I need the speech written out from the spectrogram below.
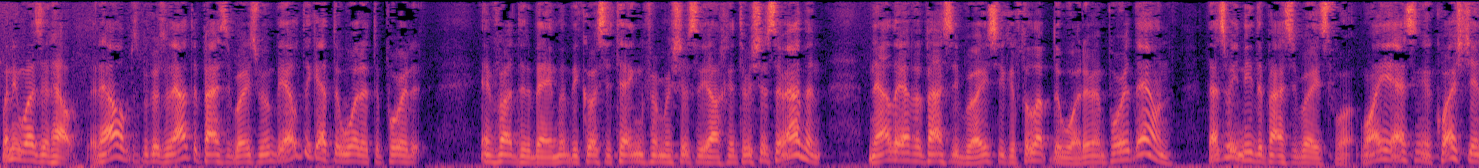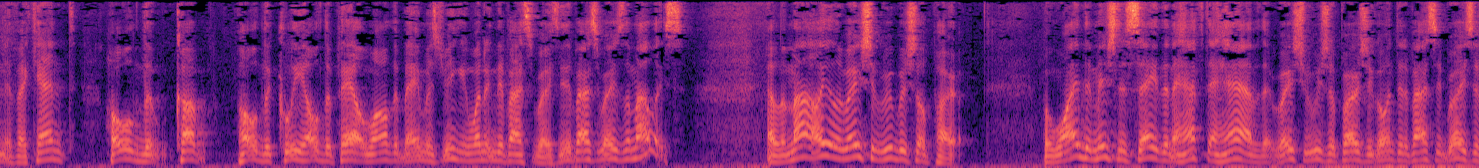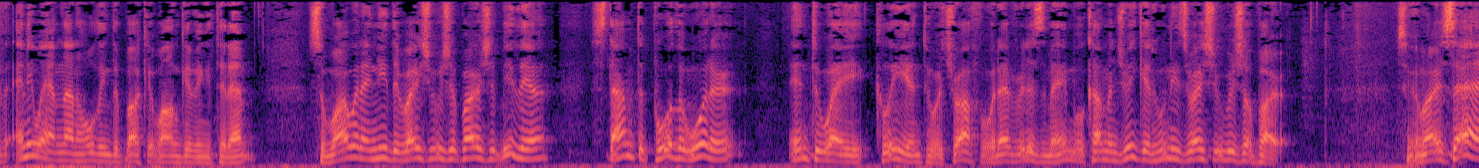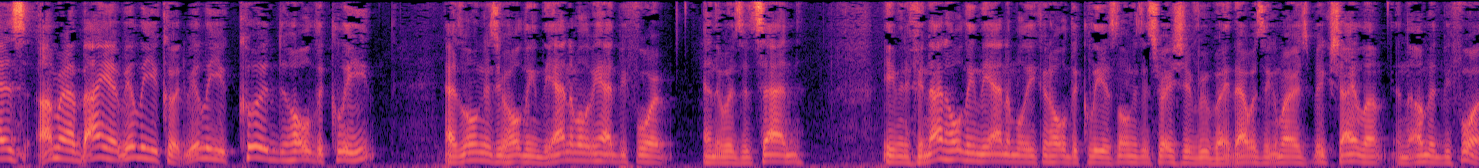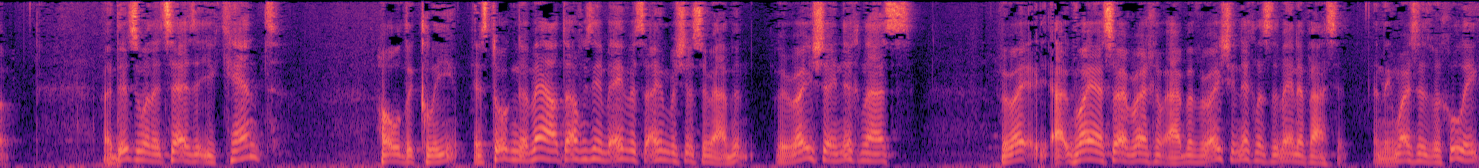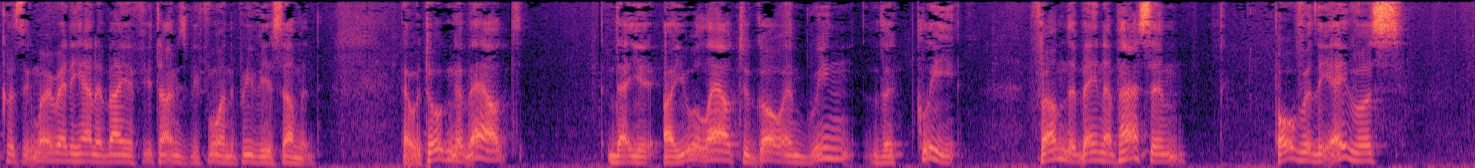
When was it help? It helps because without the pasi you wouldn't be able to get the water to pour it in front of the bema because you're taking from Rishis Yachid to Rishis Rabbin. Now they have a pasi you can fill up the water and pour it down. That's what you need the pasi for. Why are you asking a question if I can't hold the cup, hold the kli, hold the pail while the bema is drinking? What do you need the pasi You need the pasi the malis. But why did the Mishnah say that I have to have that Reish Rushal Par should go into the passive rice if anyway I'm not holding the bucket while I'm giving it to them? So why would I need the Reish Rushal Par should be there? Stamp to pour the water into a kli, into a trough, or whatever it is, the man will come and drink it. Who needs Reish Rushal Par? So Gemara says, Amr Abaya, really you could. Really you could hold the kli as long as you're holding the animal we had before, and there was a tzad. Even if you're not holding the animal, you can hold the kli as long as it's Reish Rubai. That was the Gemara's big shaila in the Amid before. But this one that says that you can't hold the kli. Is talking about and the Gemara says v'chuli because the Gemara already had a vay a few times before on the previous summit that we're talking about that you, are you allowed to go and bring the kli from the Bein Pasim over the Avos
